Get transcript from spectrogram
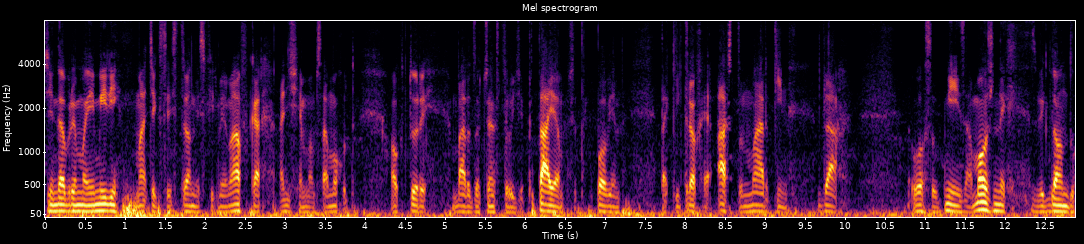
Dzień dobry moi mili, Maciek z tej strony z firmy Mawkar, a dzisiaj mam samochód, o który bardzo często ludzie pytają, że tak powiem, taki trochę Aston Martin dla osób mniej zamożnych, z wyglądu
